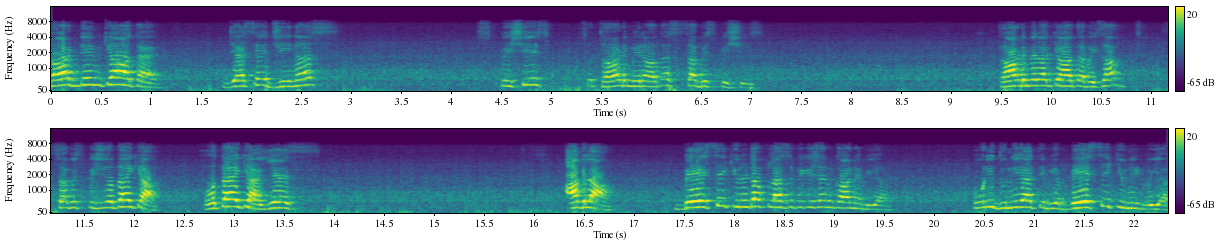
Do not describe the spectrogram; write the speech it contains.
third name क्या होता है? जैसे जीनस स्पीशीज तो थर्ड मेरा होता है सब स्पीशीज थर्ड मेरा क्या होता है भाई साहब? सब स्पीशीज होता है क्या? होता है क्या? यस अगला बेसिक यूनिट ऑफ़ क्लासिफिकेशन कौन है भैया? पूरी दुनिया आती है भैया। बेसिक यूनिट भैया।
